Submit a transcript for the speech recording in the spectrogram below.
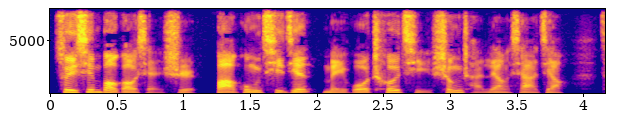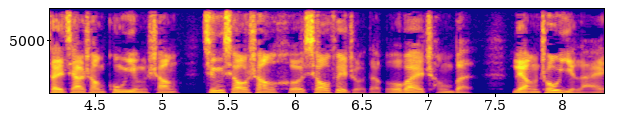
最新报告显示，罢工期间，美国车企生产量下降，再加上供应商、经销商和消费者的额外成本，两周以来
